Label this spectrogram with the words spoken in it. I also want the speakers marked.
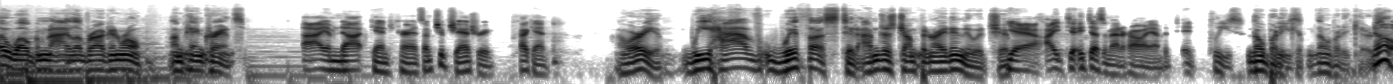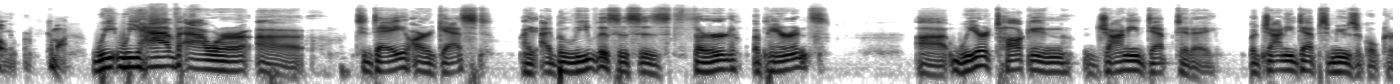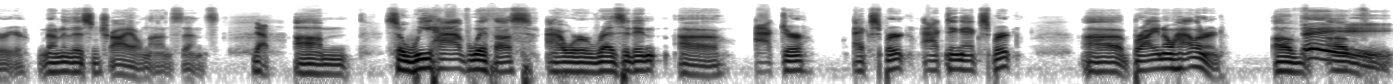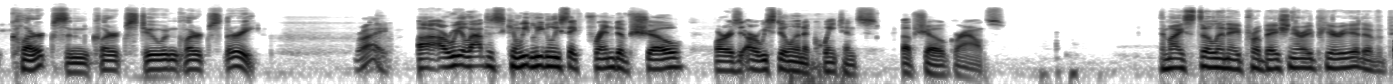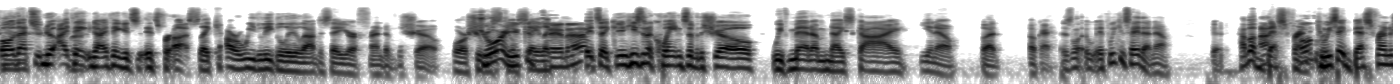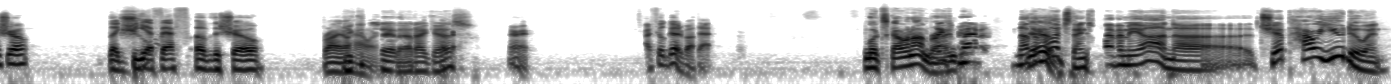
Speaker 1: Hello, welcome to I Love Rock and Roll. I'm Ken Krantz.
Speaker 2: I am not Ken Krantz. I'm Chip Chantry. Hi, Ken.
Speaker 1: How are you? We have with us today. I'm just jumping right into it, Chip.
Speaker 2: Yeah, I, it doesn't matter how I am. It, it, please,
Speaker 1: Nobody,
Speaker 2: please.
Speaker 1: ca- nobody cares.
Speaker 2: No,
Speaker 1: anymore.
Speaker 2: come on.
Speaker 1: We we have our uh today our guest. I, I believe this is his third appearance. Uh, we are talking Johnny Depp today, but Johnny Depp's musical career. None of this trial nonsense.
Speaker 2: No.
Speaker 1: Um, so we have with us our resident uh, actor expert, acting expert, uh, Brian O'Halloran of,
Speaker 3: Hey,
Speaker 1: of Clerks and Clerks Two and Clerks Three.
Speaker 3: right.
Speaker 2: Uh, are we allowed to? Can we legally say friend of show, or is are we still in acquaintance of show grounds?
Speaker 3: Am I still in a probationary period of?
Speaker 2: Oh, that's no. I think no, I think it's it's for us. Like, are we legally allowed to say you're a friend of the show, or should we
Speaker 3: sure.
Speaker 2: still
Speaker 3: You
Speaker 2: say
Speaker 3: can
Speaker 2: like
Speaker 3: say that.
Speaker 2: it's like he's an acquaintance of the show. We've met him, nice guy, you know. But okay, as, if we can say that now, good. How about
Speaker 3: Uh,
Speaker 2: best friend? Can we say best friend of show, like
Speaker 3: Sure.
Speaker 2: BFF of the show? Brian
Speaker 3: You can say that, I guess.
Speaker 2: All right, I feel good about that.
Speaker 1: What's going on,
Speaker 3: Thanks
Speaker 1: Brian?
Speaker 3: for having, nothing
Speaker 1: Yeah.
Speaker 3: much. Thanks for having me on, uh, Chip. How are you doing?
